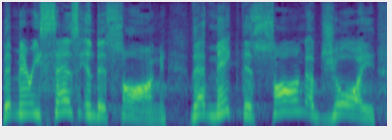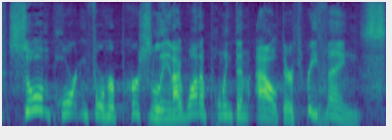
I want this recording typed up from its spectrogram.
that Mary says in this song that make this song of joy so important for her personally, and I want to point them out. There are three things.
